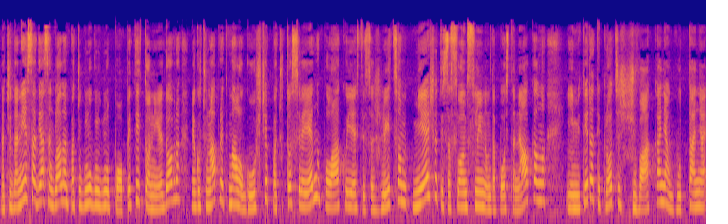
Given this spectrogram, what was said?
Znači da nije sad ja sam gladan pa ću glu glu glu popiti, to nije dobro, nego ću napraviti malo gušće pa ću to svejedno polako jesti sa žlicom, miješati sa svojom slinom da postane alkalno i imitirati proces žvakanja, gutanja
